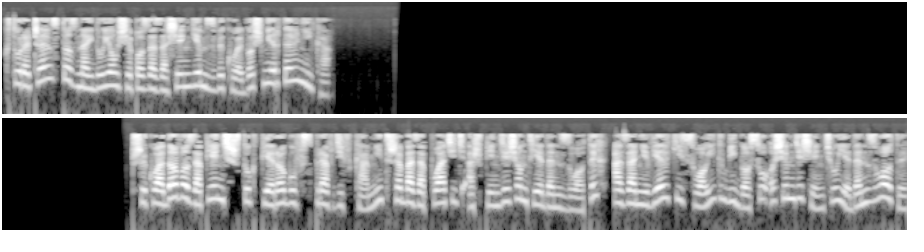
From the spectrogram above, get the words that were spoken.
które często znajdują się poza zasięgiem zwykłego śmiertelnika. Przykładowo za 5 sztuk pierogów z prawdziwkami trzeba zapłacić aż 51 zł, a za niewielki słoik bigosu 81 zł.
